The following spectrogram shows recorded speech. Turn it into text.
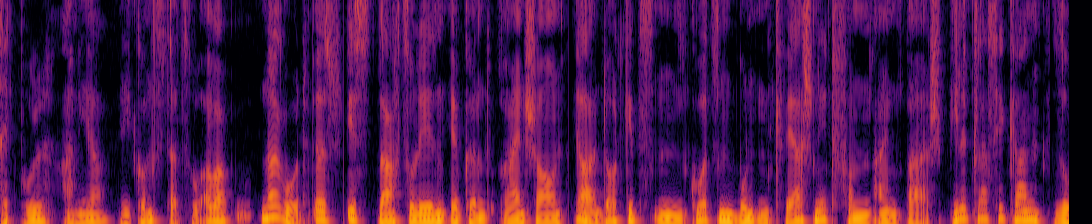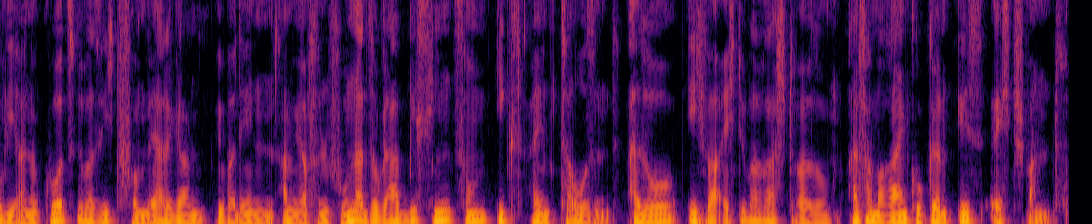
Red Bull, Amiga, wie kommt es dazu? Aber na gut, es ist nachzulesen, ihr könnt reinschauen. Ja, dort gibt es einen kurzen, bunten Querschnitt von ein paar Spieleklassikern sowie eine Kurzübersicht vom Werdegang über den Amiga 500, sogar bis hin zum X1000. Also ich war echt überrascht. Also einfach mal reingucken, ist echt spannend.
